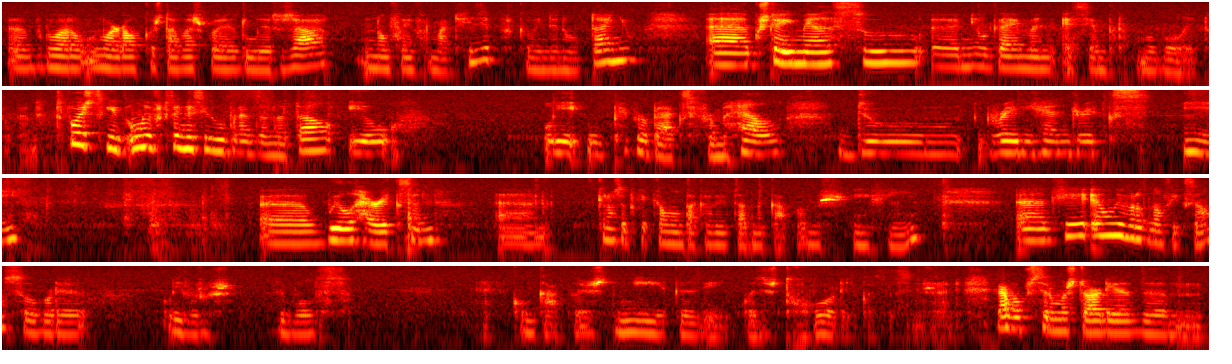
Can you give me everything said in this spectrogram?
uh, porque não era, não era algo que eu estava à espera de ler já, não foi em formato físico, porque eu ainda não o tenho. Uh, gostei imenso, uh, Neil Gaiman é sempre uma boa leitura. Depois de seguida, um livro que tenha sido o prêmio de Natal, eu li o Paperbacks from Hell, do Grady Hendrix e uh, Will Erickson, que não sei porque é que ele não está acreditado na capa, mas enfim. Ah, que é um livro de não ficção sobre livros de bolso ah, com capas demoníacas e coisas de terror e coisas assim do género. Acaba por ser uma história de,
